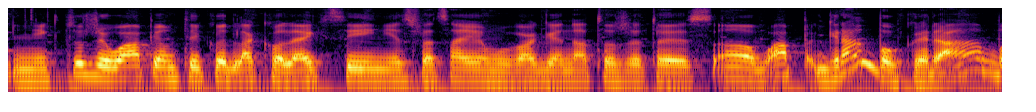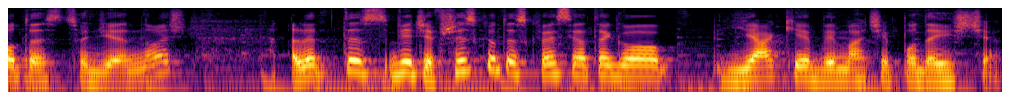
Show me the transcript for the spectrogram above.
Niektórzy łapią tylko dla kolekcji i nie zwracają uwagi na to, że to jest, o, łap, gram, bo gram, bo to jest codzienność, ale to jest, wiecie, wszystko to jest kwestia tego, jakie wy macie podejście.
